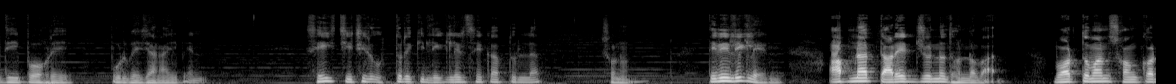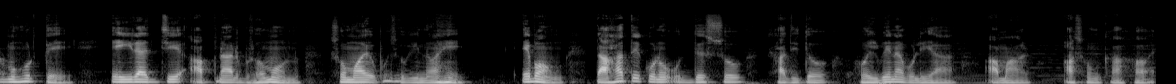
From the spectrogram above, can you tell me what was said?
দ্বিপ্রহরে পূর্বে জানাইবেন। সেই চিঠির উত্তরে কি লিখলেন শেখ আবদুল্লাহ? শুনুন। তিনি লিখলেন, আপনার তারের জন্য ধন্যবাদ। বর্তমান সংকট মুহূর্তে এই রাজ্যে আপনার ভ্রমণ সময় উপযোগী নহে এবং তাহাতে কোনো উদ্দেশ্য সাধিত হইবে না বলিয়া আমার আশঙ্কা হয়।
